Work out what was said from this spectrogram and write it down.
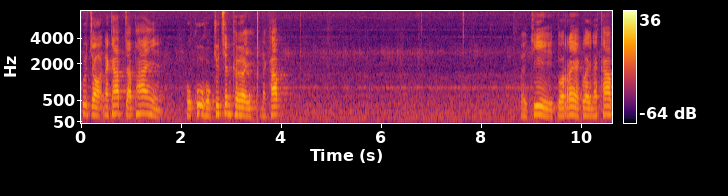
คู่เจาะนะครับจับให้ 6 คู่ 6 ชุดเช่นเคยนะครับ ไปที่ตัวแรกเลยนะครับ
